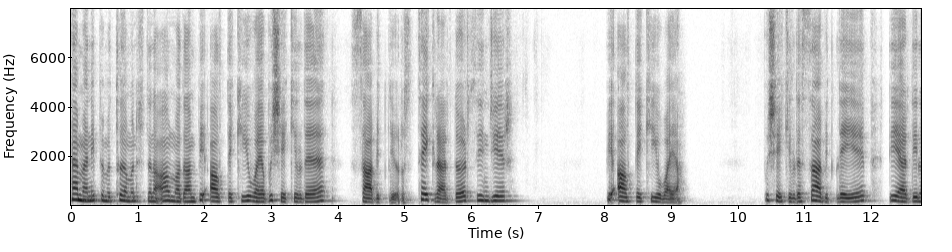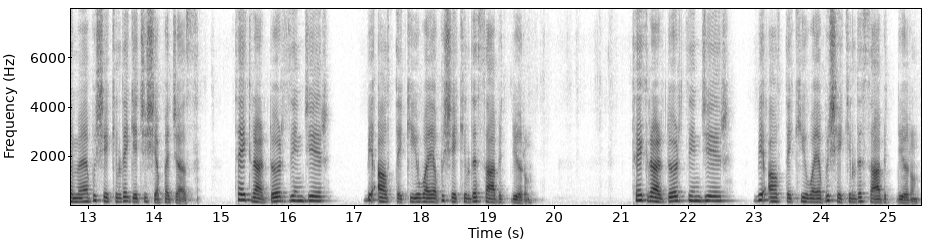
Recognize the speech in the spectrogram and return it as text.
Hemen ipimi tığımın üstüne almadan bir alttaki yuvaya bu şekilde sabitliyoruz. Tekrar 4 zincir. Bir alttaki yuvaya bu şekilde sabitleyip diğer dilime bu şekilde geçiş yapacağız. Tekrar 4 zincir bir alttaki yuvaya bu şekilde sabitliyorum. Tekrar 4 zincir bir alttaki yuvaya bu şekilde sabitliyorum.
